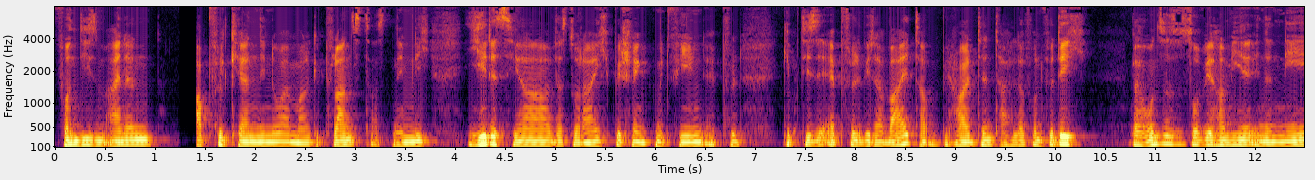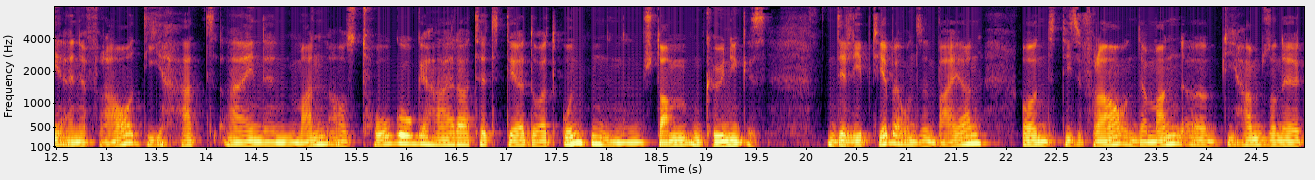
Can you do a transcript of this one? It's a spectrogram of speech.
von diesem einen Apfelkern, den du einmal gepflanzt hast. Nämlich jedes Jahr wirst du reich beschenkt mit vielen Äpfeln. Gib diese Äpfel wieder weiter und behalte den Teil davon für dich. Bei uns ist es so, wir haben hier in der Nähe eine Frau, die hat einen Mann aus Togo geheiratet, der dort unten in einem Stamm ein König ist. Und der lebt hier bei uns in Bayern. Und diese Frau und der Mann, äh, die haben so eine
